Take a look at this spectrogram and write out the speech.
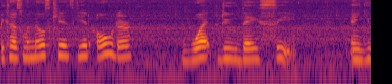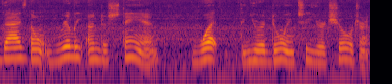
Because when those kids get older, what do they see? And you guys don't really understand what you're doing to your children.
